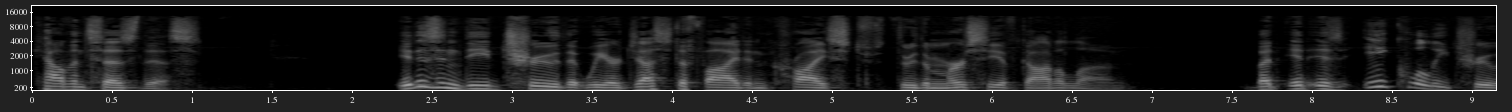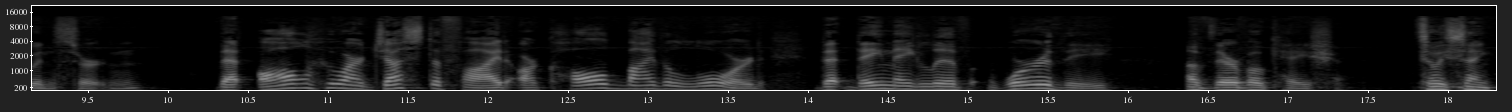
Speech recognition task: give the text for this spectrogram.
Calvin says this It is indeed true that we are justified in Christ through the mercy of God alone, but it is equally true and certain that all who are justified are called by the Lord that they may live worthy of their vocation. So he's saying,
